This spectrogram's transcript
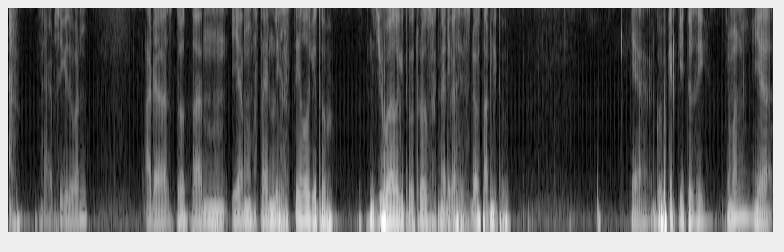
KFC gitu kan? Ada sedotan yang stainless steel gitu dijual gitu terus nggak dikasih sedotan gitu. Ya gue pikir gitu sih. Cuman ya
